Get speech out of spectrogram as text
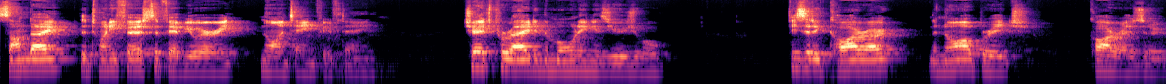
Sunday, the 21st of February, 1915. Church parade in the morning as usual. Visited Cairo, the Nile Bridge, Cairo Zoo.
